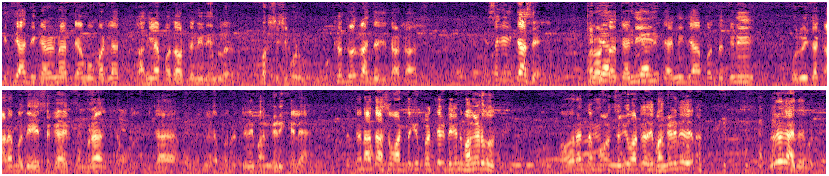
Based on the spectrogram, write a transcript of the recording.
किती अधिकाऱ्यांना त्या मोबदल्यात चांगल्या पदावर त्यांनी नेमलं बक्षिशी म्हणून? मुख्यमंत्री राज्याची त्या हे सगळे इतिहास आहे. मला वाटतं त्यांनी त्यांनी ज्या पद्धतीने पूर्वीच्या काळामध्ये हे सगळ्या गुमरा ज्या पद्धतीने भानगडी केल्या तर त्यांना आता असं वाटतं की प्रत्येक ठिकाणी भांगडच होते. पवारांचं सगळी वाटत हे भांगडीनेच आहे ना. वेगळं काय त्याच्यामध्ये?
